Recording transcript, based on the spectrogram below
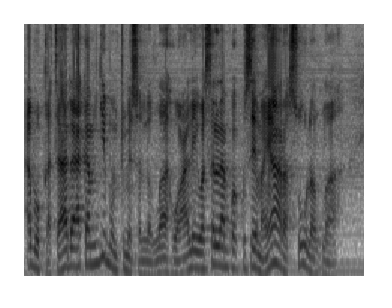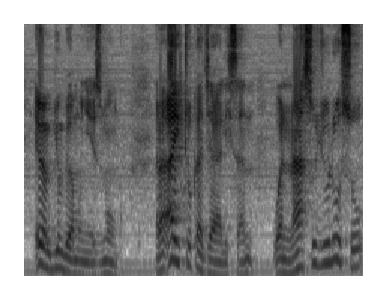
Abu qatada akamjibu mtume salllahu alaihi wasallam kwa kusema ya rasulllah ewe mjumbe wa mwenyezi mungu raaituka jalisan wannasu julusu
